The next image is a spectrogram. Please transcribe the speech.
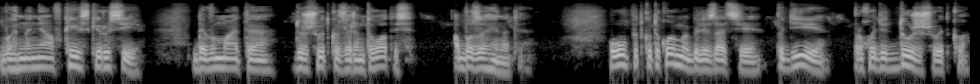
вигнання в Київській Русі, де ви маєте дуже швидко зорієнтуватись або загинути. У випадку такої мобілізації події проходять дуже швидко,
